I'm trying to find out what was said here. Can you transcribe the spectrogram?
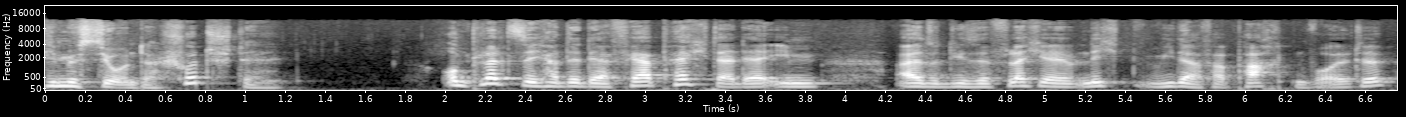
die müsst ihr unter Schutz stellen. Und plötzlich hatte der Verpächter, der ihm also diese Fläche nicht wieder verpachten wollte,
